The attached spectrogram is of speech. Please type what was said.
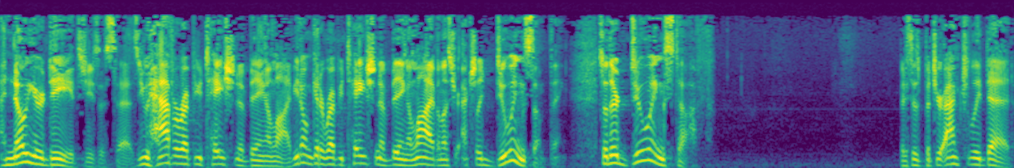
I know your deeds, Jesus says. You have a reputation of being alive. You don't get a reputation of being alive unless you're actually doing something. So they're doing stuff. But he says, but you're actually dead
